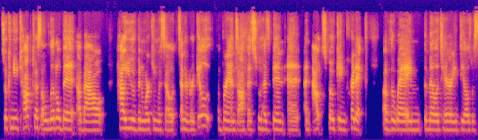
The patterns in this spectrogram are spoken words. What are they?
So can you talk to us a little bit about how you have been working with Senator Gillibrand's office, who has been a, an outspoken critic of the way the military deals with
